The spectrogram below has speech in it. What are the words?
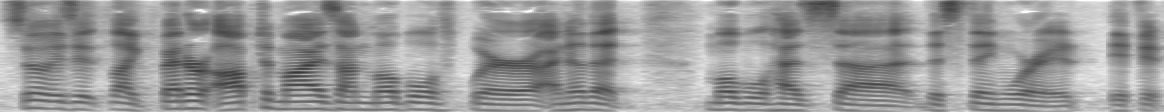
So is it like better optimized on mobile? Where I know that mobile has uh, this thing where it, if it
